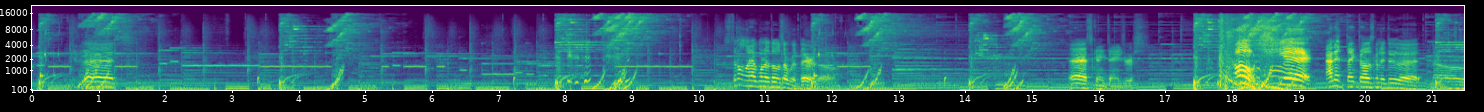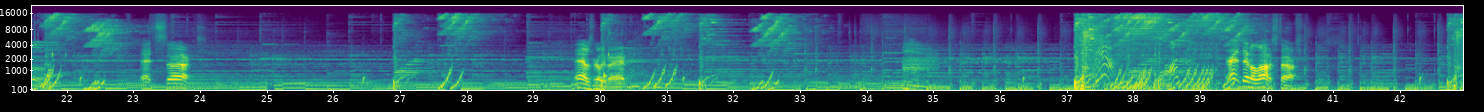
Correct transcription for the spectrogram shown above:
Do that. Still don't have one of those over there though. That's getting dangerous. Oh shit! I didn't think that was gonna do that. No. That sucked. That was really bad. Hmm. That did a lot of stuff.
